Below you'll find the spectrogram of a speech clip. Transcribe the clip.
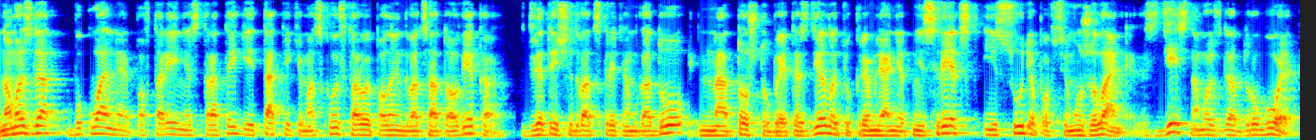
На мой взгляд, буквальное повторение стратегии тактики Москвы второй половины 20 века в 2023 году на то, чтобы это сделать, у Кремля нет ни средств и, судя по всему, желания. Здесь, на мой взгляд, другое.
